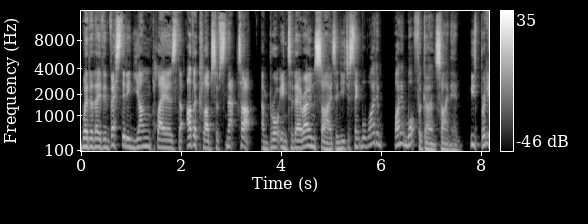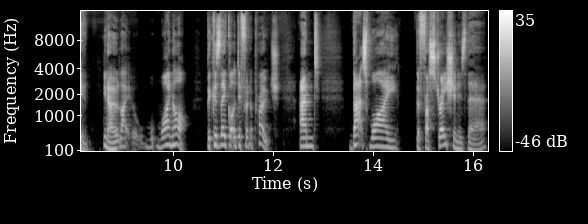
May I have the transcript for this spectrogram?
whether they've invested in young players that other clubs have snapped up and brought into their own sides. And you just think, well, why didn't why didn't Watford go and sign him? He's brilliant. You know, like why not? Because they've got a different approach, and that's why the frustration is there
